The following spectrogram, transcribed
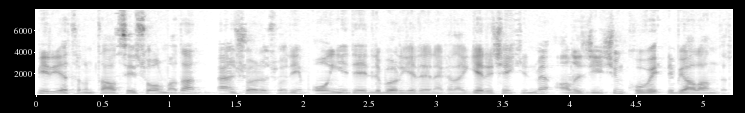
bir yatırım tavsiyesi olmadan ben şöyle söyleyeyim 17-50 bölgelerine kadar geri çekilme alıcı için kuvvetli bir alandır.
